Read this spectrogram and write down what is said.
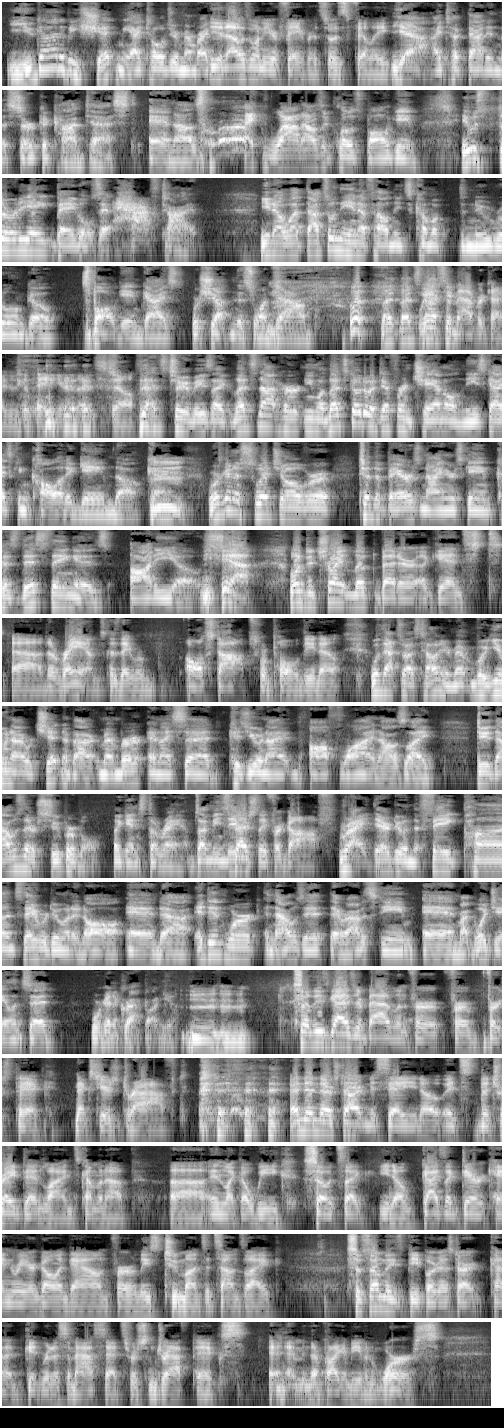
"You got to be shitting me!" I told you, remember? I Yeah, that was one of your favorites. Was Philly? Yeah, I took that in the Circa contest, and I was like, "Wow, that was a close ball game." It was 38 bagels at halftime. You know what? That's when the NFL needs to come up with the new rule and go, "It's ball game, guys. We're shutting this one down." Let, us we not have some get- advertisers to pay here, though. Still, That's true. But he's like, let's not hurt anyone. Let's go to a different channel, and these guys can call it a game, though. Okay, hmm. we're gonna switch over to the Bears Niners game because this thing is audios. yeah. Well, Detroit looked better against uh, the Rams because they were all stops were pulled. You know, Well, that's what I was telling you. Remember, well, you and I were chitting about it. Remember? And I said because you and I offline, I was like, dude, that was their Super Bowl against the Rams. I mean, they especially for Goff. right, they're doing the fake punts. They were doing it all, and uh, it didn't work. And that was it. They were out of steam. And my boy Jalen said, "We're gonna crap on you." So these guys are battling for for first pick next year's draft, and then they're starting to say, you know, it's the trade deadline's coming up uh, in like a week. So it's like you know, guys like Derrick Henry are going down for at least two months. It sounds like. So some of these people are going to start kind of getting rid of some assets for some draft picks. And, I mean, they're probably going to be even worse.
